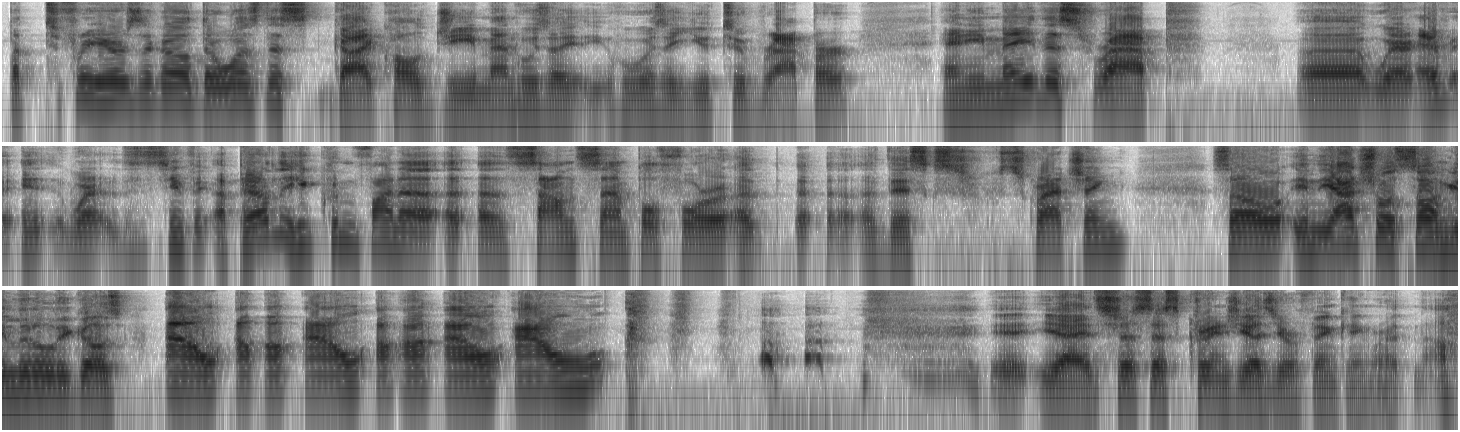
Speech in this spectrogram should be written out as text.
But three years ago, there was this guy called G-Man, who's a who was a YouTube rapper, and he made this rap uh, where every where seemed like- apparently he couldn't find a, a, a sound sample for a, a, a disc scratching. So in the actual song, he literally goes ow ow ow ow ow ow ow. it, yeah, it's just as cringy as you're thinking right now.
